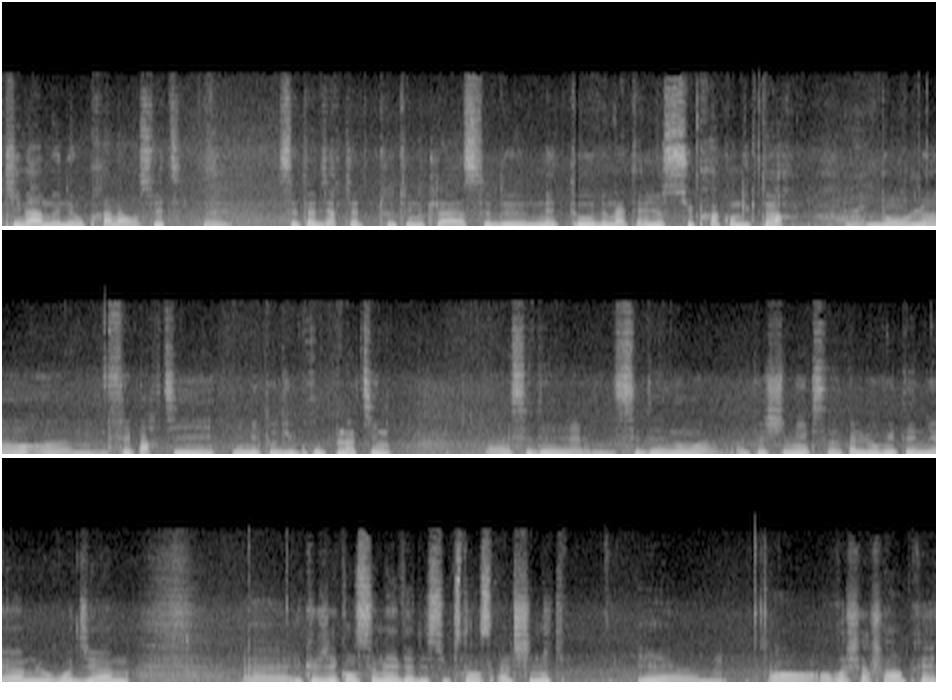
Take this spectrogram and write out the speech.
qui m'a amené au prana ensuite. Mm. C'est-à-dire qu'il y a toute une classe de métaux, de matériaux supraconducteurs, Ouais. dont l'or euh, fait partie, les métaux du groupe platine. Euh, c'est des, des noms euh, un peu chimiques, ça s'appelle le ruthénium, le rhodium, euh, et que j'ai consommé via des substances alchimiques. Et en, recherchant après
